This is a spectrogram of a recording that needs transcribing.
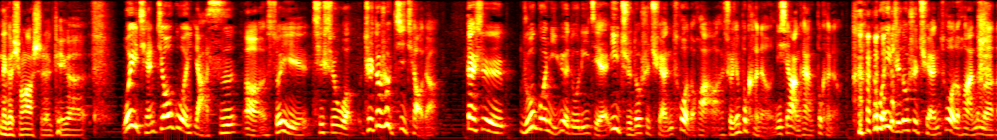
那个熊老师给个我以前教过雅思啊，所以其实我这都是有技巧的。但是如果你阅读理解一直都是全错的话啊，首先不可能，你想想看，不可能。如果一直都是全错的话，那么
